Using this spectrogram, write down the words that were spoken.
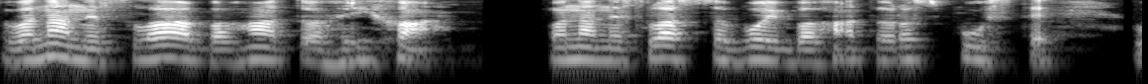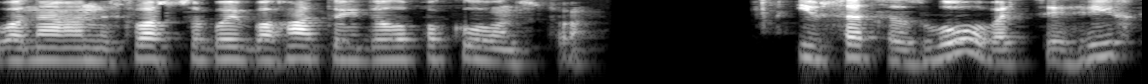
вона несла багато гріха, вона несла з собою багато розпусти, вона несла з собою багато ідолопоклонства. І все це зло, весь цей гріх,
